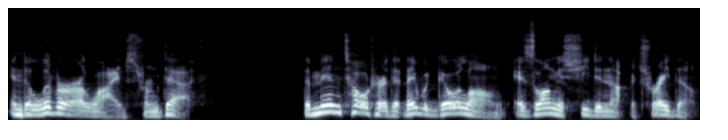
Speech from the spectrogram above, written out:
and deliver our lives from death. The men told her that they would go along as long as she did not betray them.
